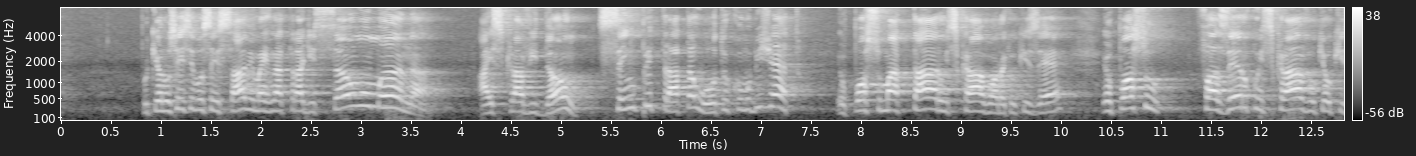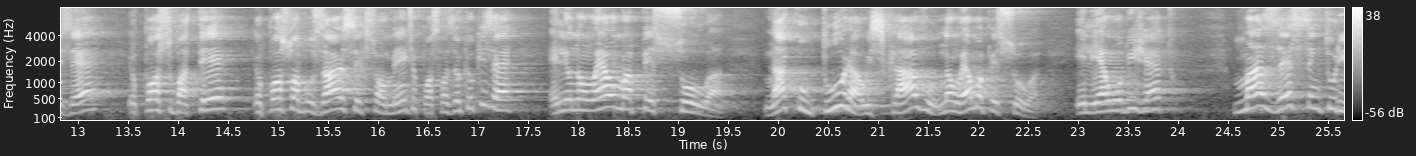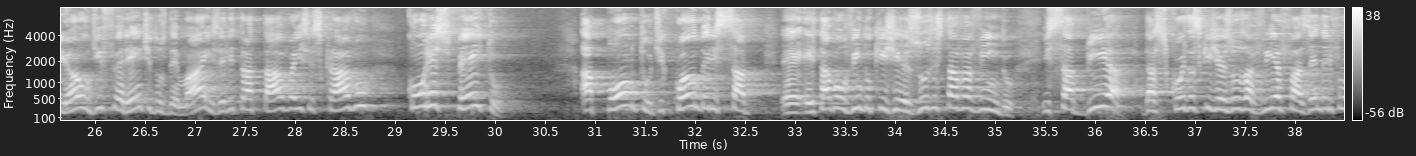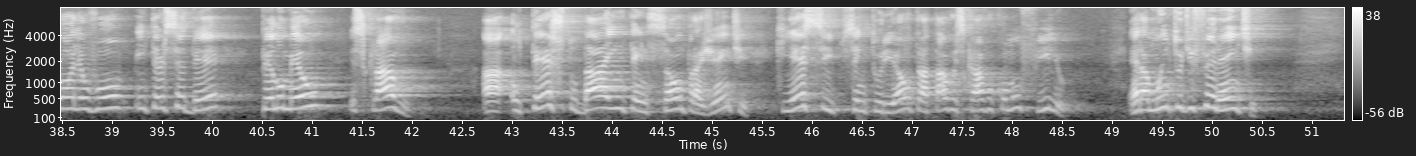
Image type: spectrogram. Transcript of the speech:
Porque eu não sei se vocês sabem, mas na tradição humana, a escravidão sempre trata o outro como objeto. Eu posso matar o escravo a hora que eu quiser, eu posso fazer com o escravo o que eu quiser, eu posso bater, eu posso abusar sexualmente, eu posso fazer o que eu quiser. Ele não é uma pessoa. Na cultura, o escravo não é uma pessoa, ele é um objeto. Mas esse centurião, diferente dos demais, ele tratava esse escravo com respeito, a ponto de quando ele é, estava ouvindo que Jesus estava vindo e sabia das coisas que Jesus havia fazendo, ele falou: Olha, eu vou interceder pelo meu escravo. O texto dá a intenção para a gente que esse centurião tratava o escravo como um filho, era muito diferente.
